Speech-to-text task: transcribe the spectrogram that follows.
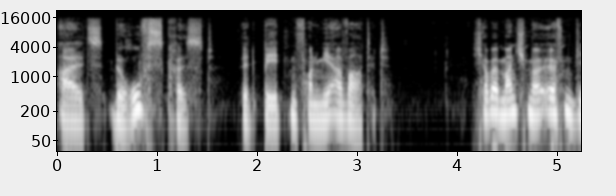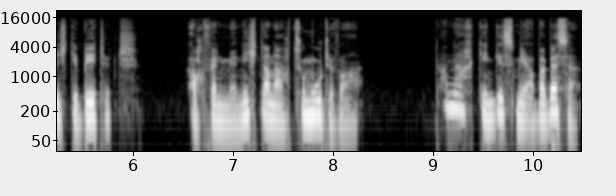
Als Berufschrist wird Beten von mir erwartet. Ich habe manchmal öffentlich gebetet, auch wenn mir nicht danach zumute war. Danach ging es mir aber besser.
